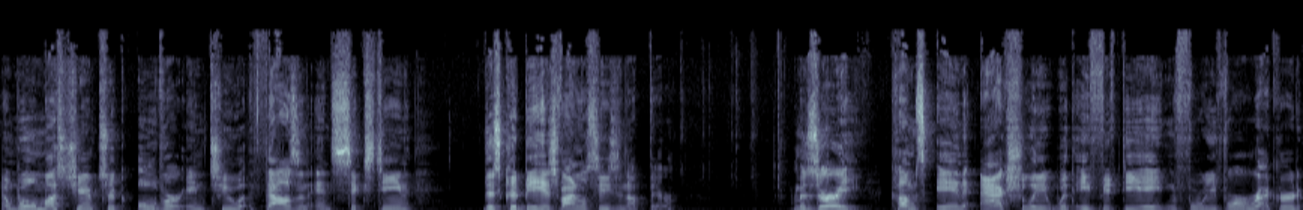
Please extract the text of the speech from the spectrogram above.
and Will Muschamp took over in 2016. This could be his final season up there. Missouri comes in actually with a 58 and 44 record,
